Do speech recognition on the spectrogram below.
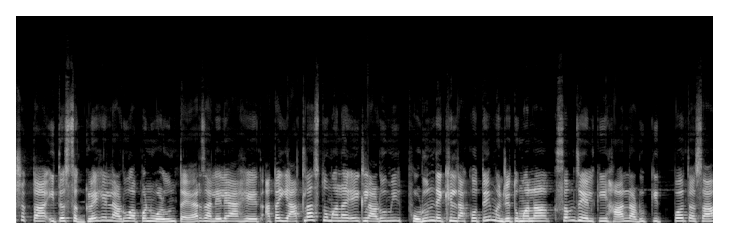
बघू शकता. इथं सगळे हे लाडू आपण वळून तयार झालेले आहेत. आता यातलाच तुम्हाला एक लाडू मी फोडून देखील दाखवते. म्हणजे तुम्हाला समजेल की हा लाडू कितपत असा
